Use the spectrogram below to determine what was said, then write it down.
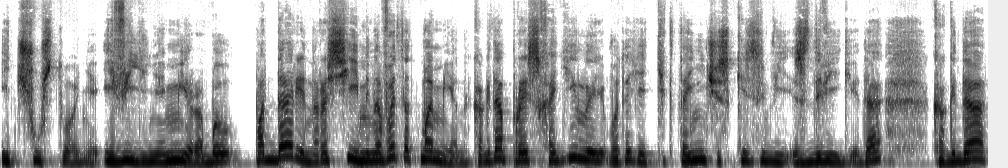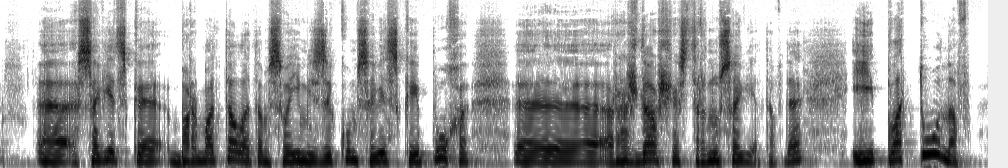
и чувствования, и видения мира был подарен России именно в этот момент, когда происходили вот эти тектонические сдвиги, да, когда э, советская бормотала там своим языком, советская эпоха, э, рождавшая страну Советов. Да, и Платонов –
